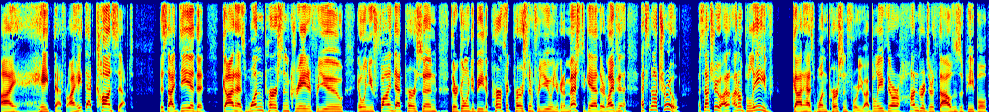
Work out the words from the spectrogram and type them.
I hate that. For I hate that concept. This idea that God has one person created for you, and when you find that person, they're going to be the perfect person for you, and you're going to mesh together. Life, that's not true. That's not true. I, I don't believe God has one person for you. I believe there are hundreds or thousands of people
